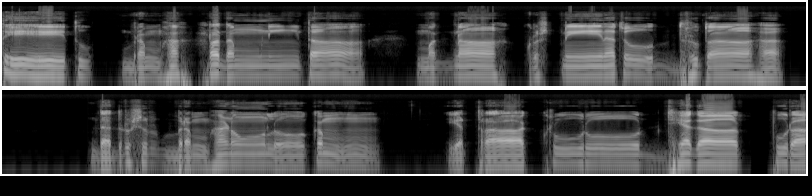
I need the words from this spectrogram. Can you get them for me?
ते तु ब्रह्मह्रदम् नीता मग्नाः कृष्णेन चोद्धृताः। ददृशुर्ब्रह्मणो लोकम् यत्राक्रूरोऽध्यगात्पुरा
